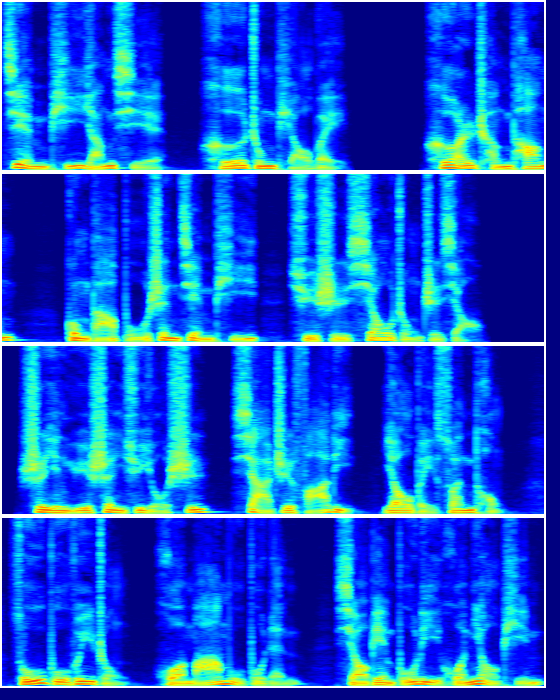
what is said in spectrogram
健脾养血，和中调味，合而成汤，共达补肾健脾、祛湿消肿之效，适应于肾虚有湿、下肢乏力、腰背酸痛。足部微肿或麻木不仁、小便不利或尿频、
